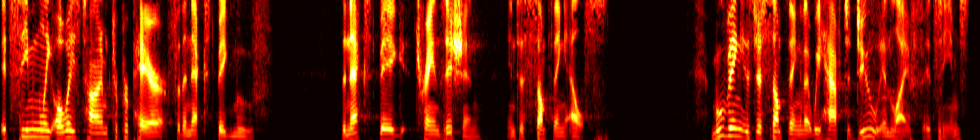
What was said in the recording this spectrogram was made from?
it's seemingly always time to prepare for the next big move, the next big transition into something else. Moving is just something that we have to do in life, it seems.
